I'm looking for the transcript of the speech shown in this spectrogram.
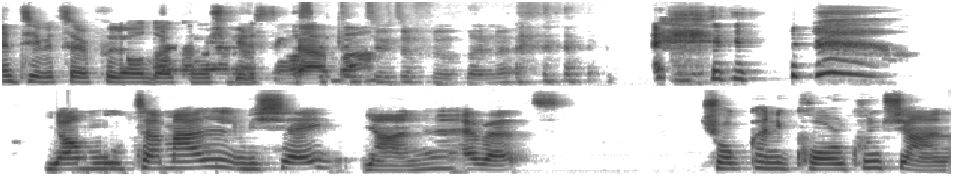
Twitter flow'da okumuş Aslında galiba. Twitter floodlarını ya muhtemel bir şey yani evet. Çok hani korkunç yani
